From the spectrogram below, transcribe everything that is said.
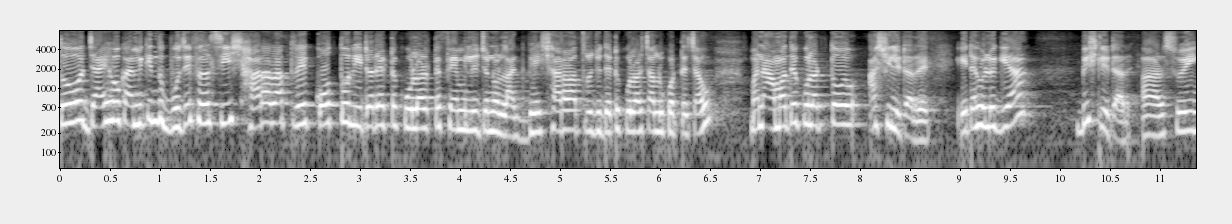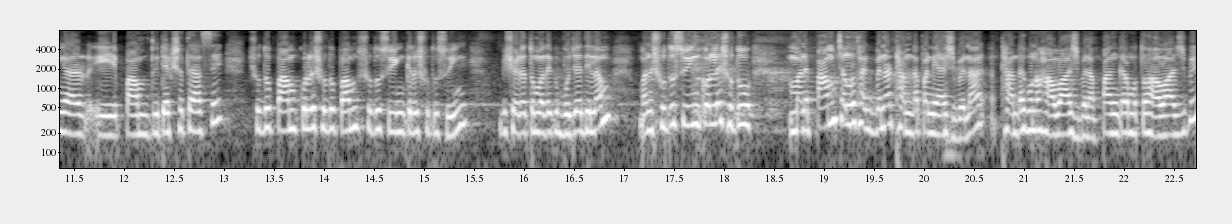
তো যাই হোক, আমি কিন্তু বুঝে ফেলছি সারা রাত্রে কত লিটার একটা কুলার একটা ফ্যামিলির জন্য লাগবে। সারা রাত্র যদি একটা কুলার চালু করতে চাও মানে আমাদের কুলার তো আশি লিটারের এটা হলো গিয়া বিশ লিটার। আর সুইং আর এই পাম্প দুইটা একসাথে আছে। শুধু পাম্প করলে শুধু পাম্প, শুধু সুইং করলে শুধু সুইং বিষয়টা তোমাদেরকে বুঝিয়ে দিলাম। মানে শুধু সুইং করলে শুধু মানে পাম্প চালু থাকবে না, ঠান্ডা পানি আসবে না। ঠান্ডা কোনো হাওয়া আসবে না পাঙ্কার মতো হাওয়া আসবে।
